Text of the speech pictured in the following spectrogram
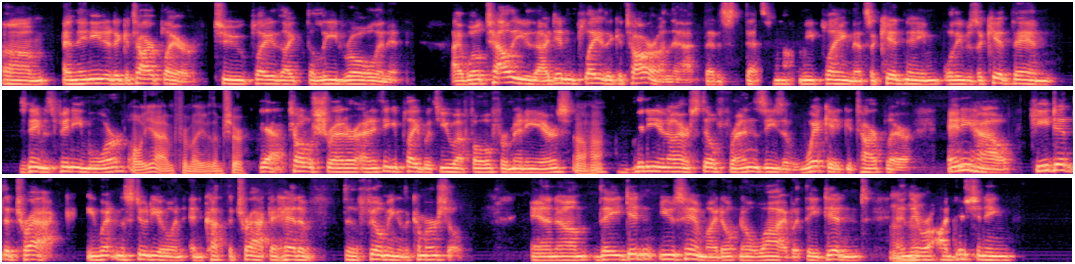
um, and they needed a guitar player to play like the lead role in it. I will tell you that I didn't play the guitar on that. That is that's not me playing. That's a kid named well, he was a kid then. His name is Vinnie Moore. Oh yeah, I'm familiar with him, Sure. Yeah, total shredder. And I think he played with UFO for many years. Uh huh. Vinnie and I are still friends. He's a wicked guitar player. Anyhow, he did the track. He went in the studio and, and cut the track ahead of the filming of the commercial. And um, they didn't use him. I don't know why, but they didn't. And they were auditioning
